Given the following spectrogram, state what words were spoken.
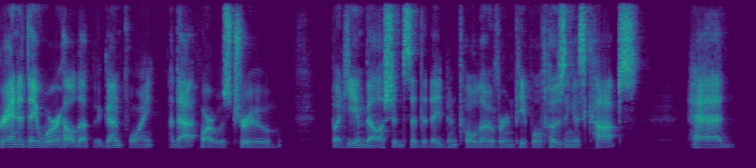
Granted, they were held up at gunpoint. That part was true, but he embellished it and said that they'd been pulled over and people posing as cops had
